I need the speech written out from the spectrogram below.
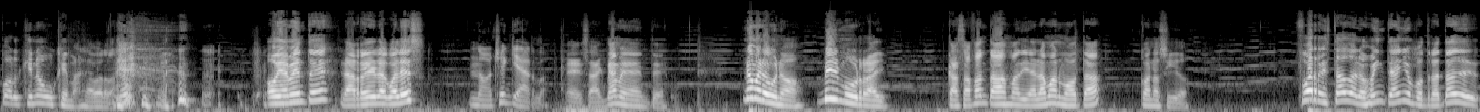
Porque no busqué más, la verdad. Obviamente, la regla cuál es? No, chequearlo. Exactamente. Número 1. Bill Murray. Cazafantasma, Día de la Marmota. Conocido. Fue arrestado a los 20 años por tratar de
